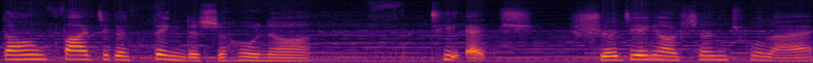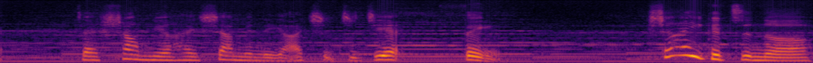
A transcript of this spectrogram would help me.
当发这个 thing 的时候呢，T H 舌尖要伸出来，在上面和下面的牙齿之间 thing，。下一个字呢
